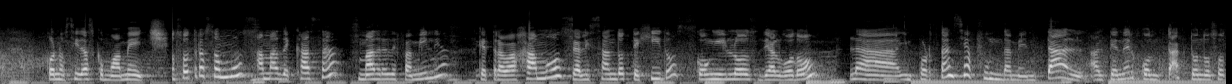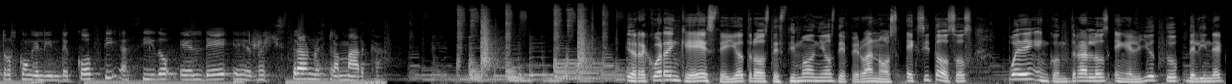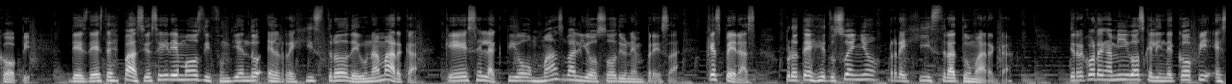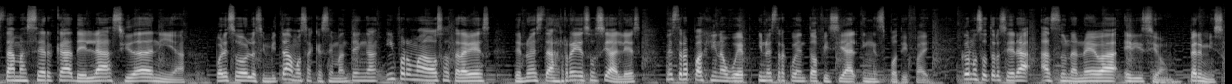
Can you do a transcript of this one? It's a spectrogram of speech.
conocidas como AMECH. Nosotras somos amas de casa, madres de familia, que trabajamos realizando tejidos con hilos de algodón. La importancia fundamental al tener contacto nosotros con el Indecopti ha sido el de eh, registrar nuestra marca. Y recuerden que este y otros testimonios de peruanos exitosos pueden encontrarlos en el YouTube del Indecopi. Desde este espacio seguiremos difundiendo el registro de una marca, que es el activo más valioso de una empresa. ¿Qué esperas? Protege tu sueño, registra tu marca. Y recuerden amigos que el Indecopi está más cerca de la ciudadanía. Por eso los invitamos a que se mantengan informados a través de nuestras redes sociales, nuestra página web y nuestra cuenta oficial en Spotify. Con nosotros será hasta una nueva edición. Permiso.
